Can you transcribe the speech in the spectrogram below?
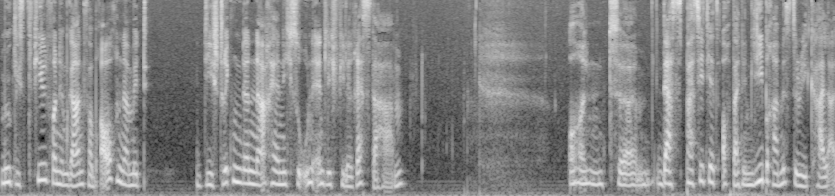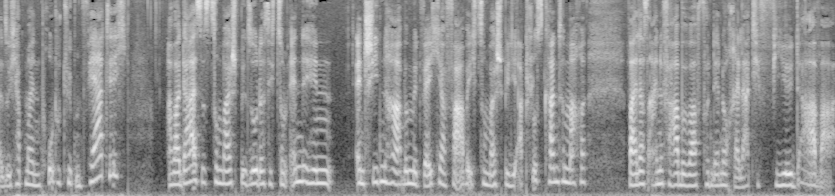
möglichst viel von dem Garn verbrauchen, damit die Strickenden nachher nicht so unendlich viele Reste haben. Und ähm, das passiert jetzt auch bei dem Libra Mystery Call. Also ich habe meinen Prototypen fertig, aber da ist es zum Beispiel so, dass ich zum Ende hin entschieden habe, mit welcher Farbe ich zum Beispiel die Abschlusskante mache, weil das eine Farbe war, von der noch relativ viel da war.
